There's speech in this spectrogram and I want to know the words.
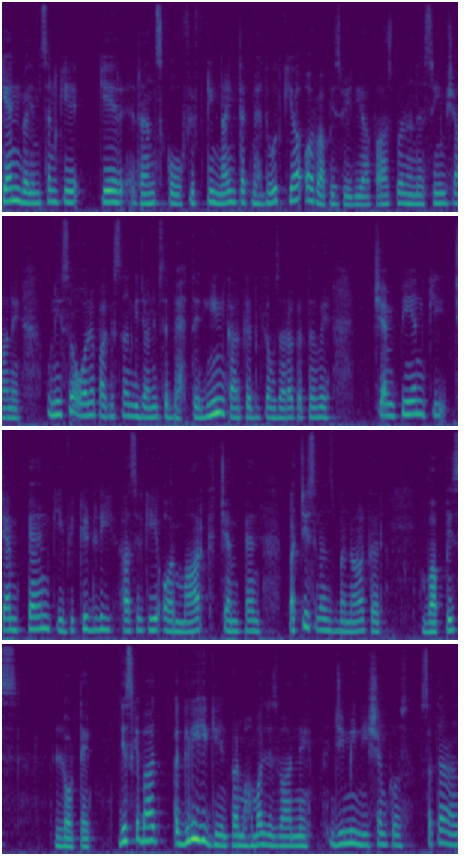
कैन विलियमसन के के रन्स को 59 तक महदूद किया और वापस भेज दिया। फास्ट बॉलर नसीम शाह ने उन्नीस ओवर में पाकिस्तान की जानब से बेहतरीन कारकर्दगी का मुजाहरा करते हुए चैम्पियन की चैम्पियन की विकेट ली हासिल की और मार्क चैम्पियन 25 रन बनाकर वापस लौटे। जिसके बाद अगली ही गेंद पर मोहम्मद रिजवान ने जिमी नीशम को सत्तर रन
